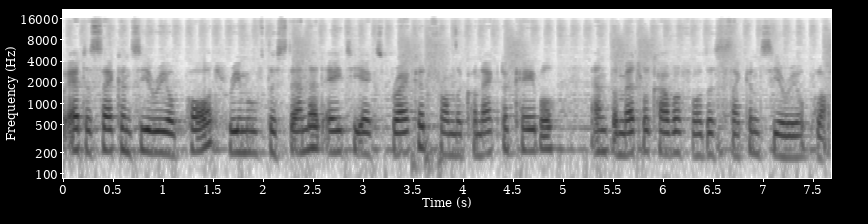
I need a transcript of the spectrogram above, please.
To add a second serial port, remove the standard ATX bracket from the connector cable and the metal cover for the second serial plug.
